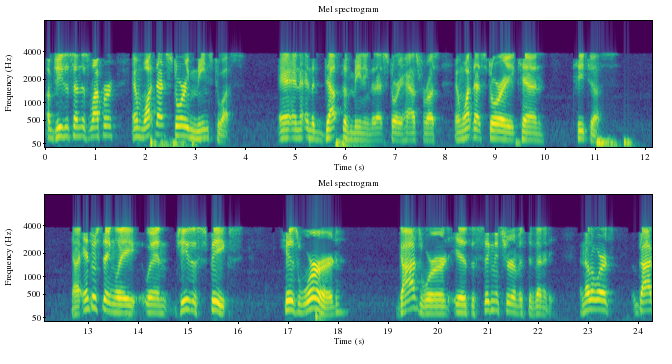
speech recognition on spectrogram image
of Jesus and this leper and what that story means to us and, and, and the depth of meaning that that story has for us and what that story can teach us. Now, interestingly, when Jesus speaks, his word, God's word, is the signature of his divinity. In other words, God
